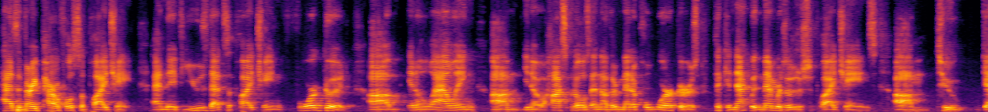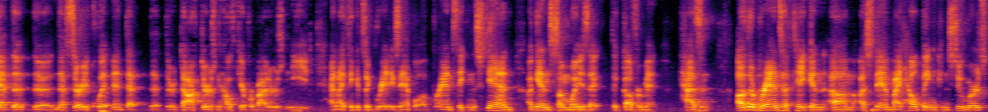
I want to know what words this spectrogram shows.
has a very powerful supply chain and they've used that supply chain for good um, in allowing um, you know hospitals and other medical workers to connect with members of their supply chains um, to get the, the necessary equipment that, that their doctors and healthcare providers need. And I think it's a great example of brands taking a stand, again, some ways that the government hasn't. Other brands have taken um, a stand by helping consumers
